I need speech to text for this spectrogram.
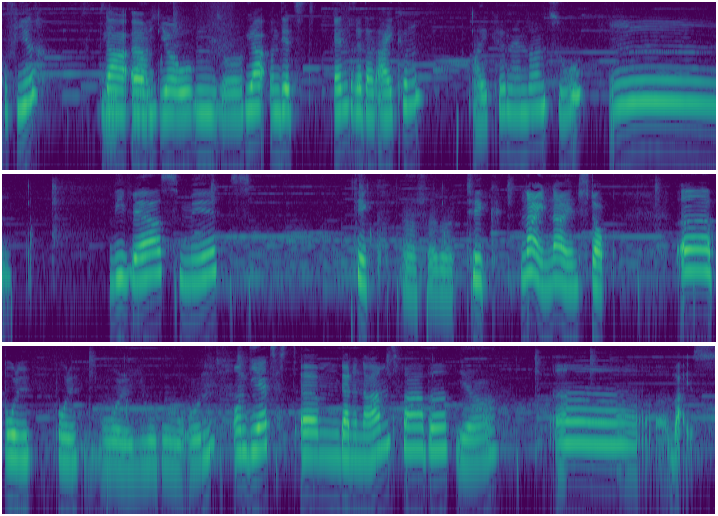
Profil. Da, Ah, ähm, hier oben so. ja, und jetzt ändere dein Icon. Icon ändern zu. Mm, wie wär's mit Tick? Ja, scheiße. Tick. Nein, nein, stopp. Äh, Bull. Bull. Wohl, juhu. Und? Und jetzt ähm, deine Namensfarbe. Ja. Äh, weiß.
